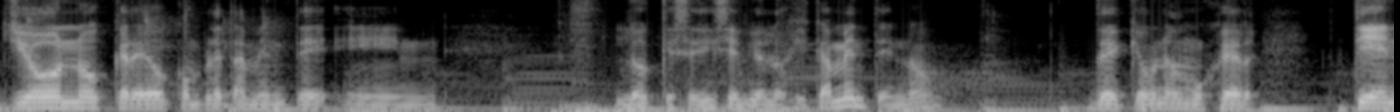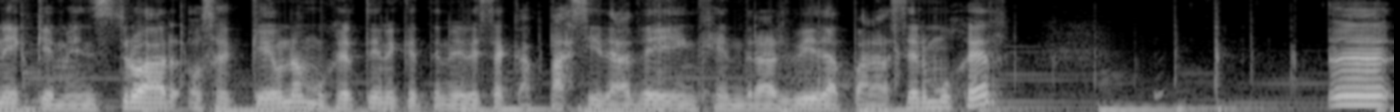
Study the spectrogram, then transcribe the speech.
yo no creo completamente en lo que se dice biológicamente, ¿no? De que una mujer tiene que menstruar, o sea, que una mujer tiene que tener esa capacidad de engendrar vida para ser mujer. Eh,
